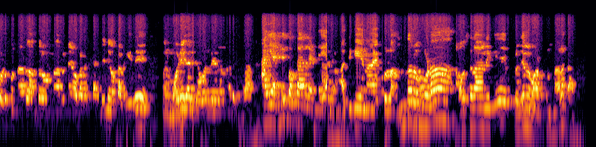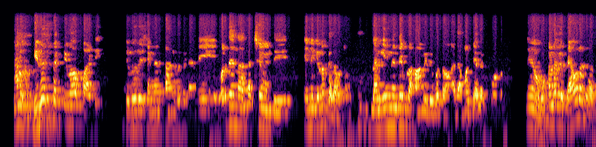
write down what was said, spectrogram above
కొడుకున్నారు అందరూ ఉన్నారు నేను ఒకళ్ళకి తండ్రిని ఒకళ్ళకి ఇది మరి మోడీ గారికి ఎవరు లేదన్నారు కదా. అవన్నీ పొక్కారులండి రాజకీయ నాయకులు అందరూ కూడా అవసరానికి ప్రజలు వాడుకుంటున్నారా కాదు. ఇప్పుడు ఇర్రెస్పెక్టివ్ ఆఫ్ పార్టీ తెలుగుదేశం కానీ కాంగ్రెస్ కానీ ఎవరిదైనా లక్ష్యం ఏంటి? ఎన్నికల్లో గెలవటం. దానికి ఏంటంటే ఇప్పుడు హామీలు ఇవ్వటం అది అమలు చేయలేకపోవడం నేను ఒకళ్ళకి ఫేవర్ కాదు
